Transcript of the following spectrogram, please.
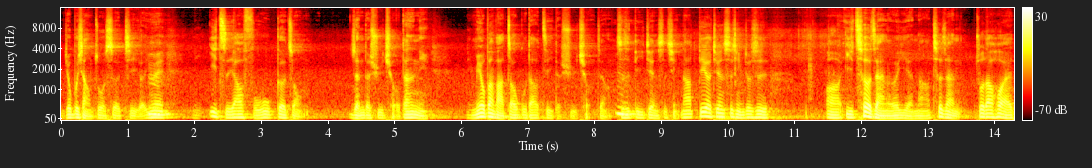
你就不想做设计了，因为你一直要服务各种人的需求，但是你。你没有办法照顾到自己的需求，这样这是第一件事情。嗯、那第二件事情就是，呃，以策展而言呢、啊，策展做到后来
